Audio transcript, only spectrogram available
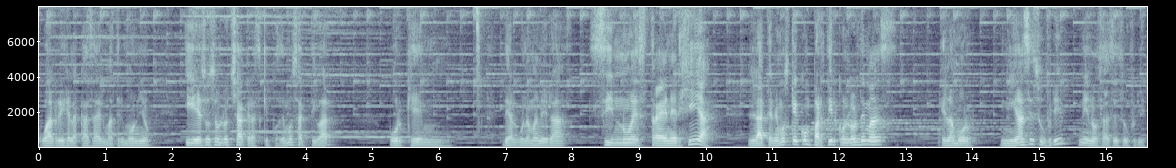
cuál rige la casa del matrimonio. Y esos son los chakras que podemos activar porque mm, de alguna manera si nuestra energía la tenemos que compartir con los demás, el amor ni hace sufrir ni nos hace sufrir.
